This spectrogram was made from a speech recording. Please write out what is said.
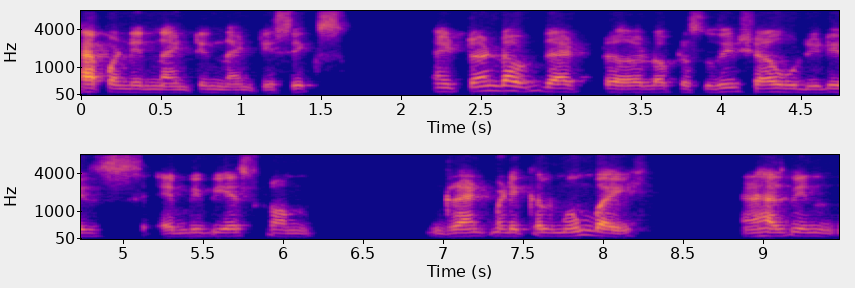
happened in 1996. And it turned out that uh, Dr. Sudhir Shah, who did his MBBS from Grant Medical Mumbai and has been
